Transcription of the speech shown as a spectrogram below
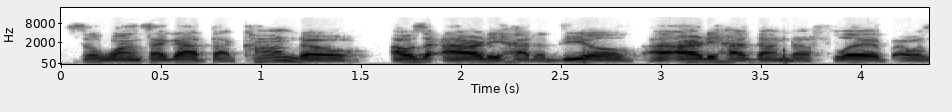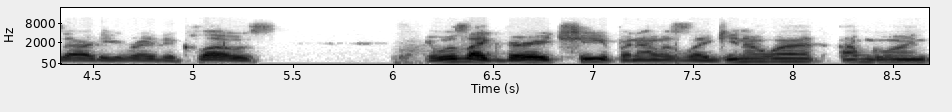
So once I got that condo, I was I already had a deal. I already had done that flip. I was already ready to close. It was like very cheap, and I was like, you know what? I'm going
